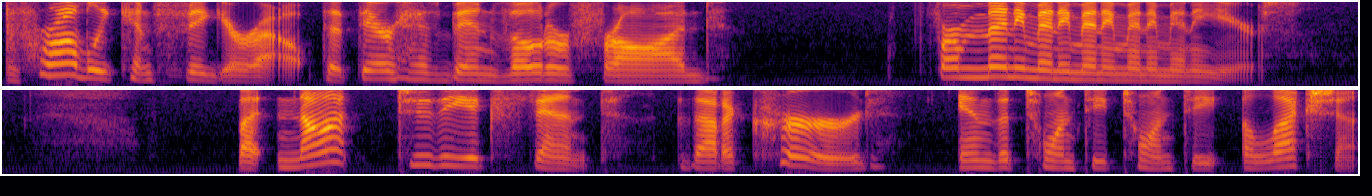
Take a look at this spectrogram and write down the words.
probably can figure out that there has been voter fraud for many, many, many, many, many years, but not to the extent that occurred in the 2020 election.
